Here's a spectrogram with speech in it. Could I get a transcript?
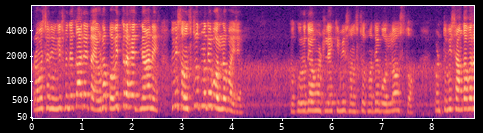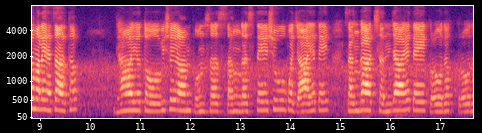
प्रवचन इंग्लिशमध्ये का देता? एवढं पवित्र हे ज्ञान आहे. तुम्ही संस्कृतमध्ये बोललं पाहिजे. तर गुरुदेव म्हटले की मी संस्कृतमध्ये बोललो असतो. पण तुम्ही सांगा बरं मला ह्याचा अर्थ. ध्यायतो विषयान् पुंस संगस्तेषुपजायते संगात संजायते क्रोध क्रोध.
